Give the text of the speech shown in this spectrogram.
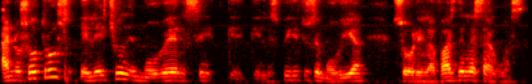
A nosotros el hecho de moverse, que, el Espíritu se movía sobre la faz de las aguas,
